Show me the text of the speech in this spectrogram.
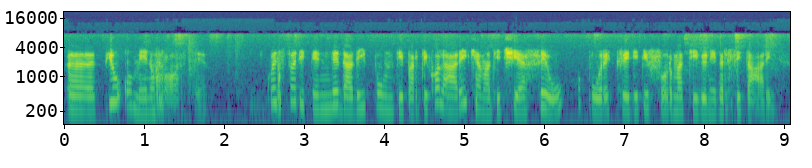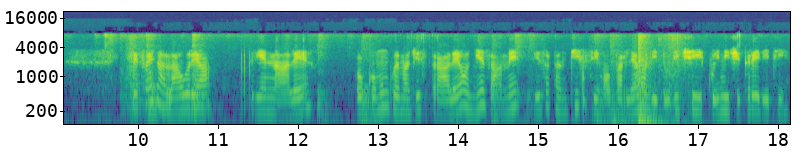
eh, più o meno forte. Questo dipende da dei punti particolari chiamati CFU oppure crediti formativi universitari. Se fai una laurea triennale o comunque magistrale, ogni esame pesa tantissimo, parliamo di 12-15 crediti,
